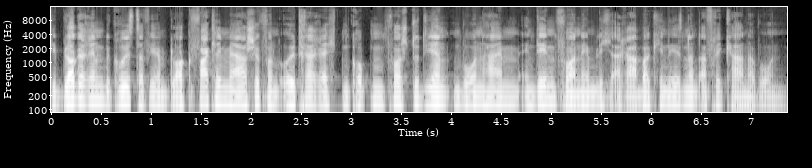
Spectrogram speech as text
Die Bloggerin begrüßt auf ihrem Blog Fackelmärsche von ultrarechten Gruppen vor Studierendenwohnheimen, in denen vornehmlich Araber, Chinesen und Afrikaner wohnen.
